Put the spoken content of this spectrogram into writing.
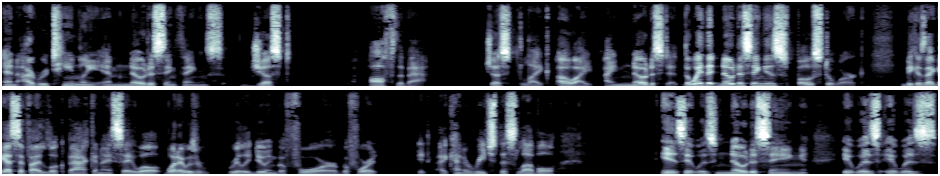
and I routinely am noticing things just off the bat just like, oh, I, I noticed it. The way that noticing is supposed to work. Because I guess if I look back and I say, well, what I was really doing before, before it, it I kind of reached this level, is it was noticing, it was, it was,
